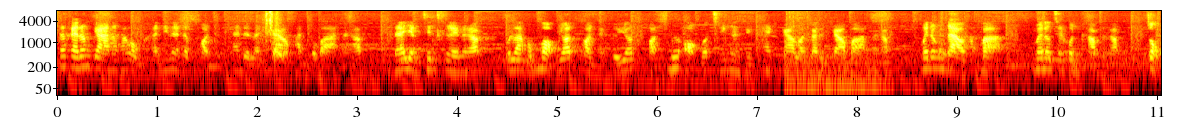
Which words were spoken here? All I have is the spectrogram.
ถ้าใครต้องการนะครับผมคันนี้เนี่ยจะผ่อนอยู่แค่เดือนละ 9,000 กว่าบาทนะครับ และอย่างเช่นเคยนะครับ เวลาผมบอกยอดผ่อนเนี่ยคือยอดผ่อนเมื่อออกรถใช้เงินเพียงแค่ 999 บาทนะครับ ไม่ต้องดาวน์สักบาท ไม่ต้องใช้คนค้ำนะครับ จบ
